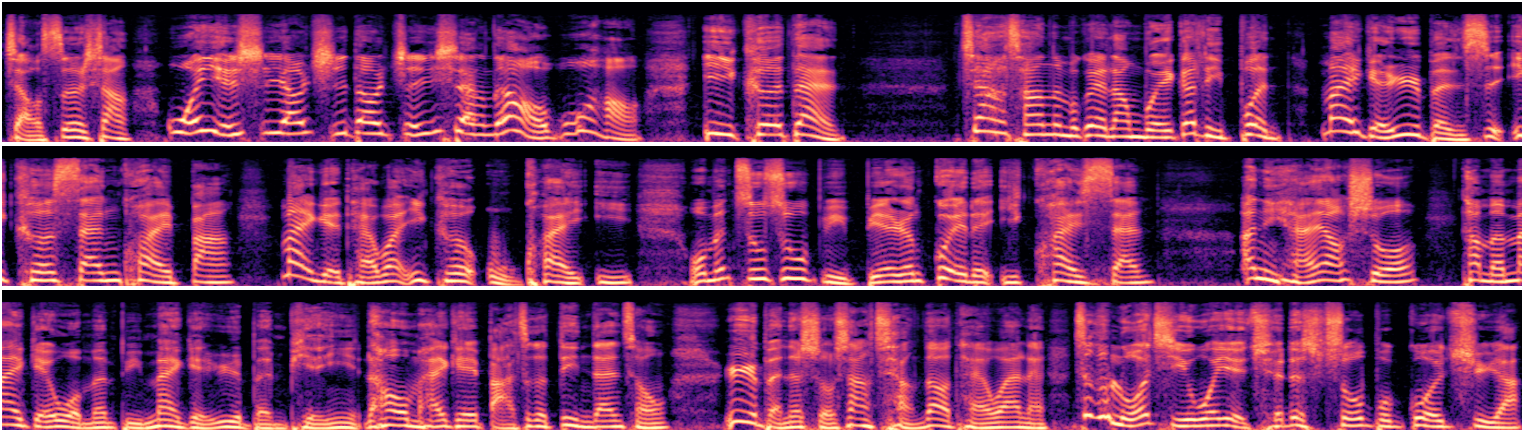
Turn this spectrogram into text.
角色上，我也是要知道真相的好不好？一颗蛋。价差那么贵，让每个礼本卖给日本是一颗三块八，卖给台湾一颗五块一，我们足足比别人贵了一块三啊！你还要说他们卖给我们比卖给日本便宜，然后我们还可以把这个订单从日本的手上抢到台湾来，这个逻辑我也觉得说不过去啊！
